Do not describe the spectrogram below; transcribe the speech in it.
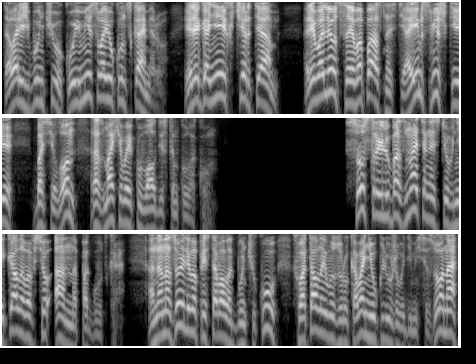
Товарищ Бунчук, уйми свою кунсткамеру. Или гони их к чертям. Революция в опасности, а им смешки!» — басил он, размахивая кувалдистым кулаком. С острой любознательностью вникала во все Анна Погудка. Она назойливо приставала к Бунчуку, хватала его за рукава неуклюжего демисезона,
